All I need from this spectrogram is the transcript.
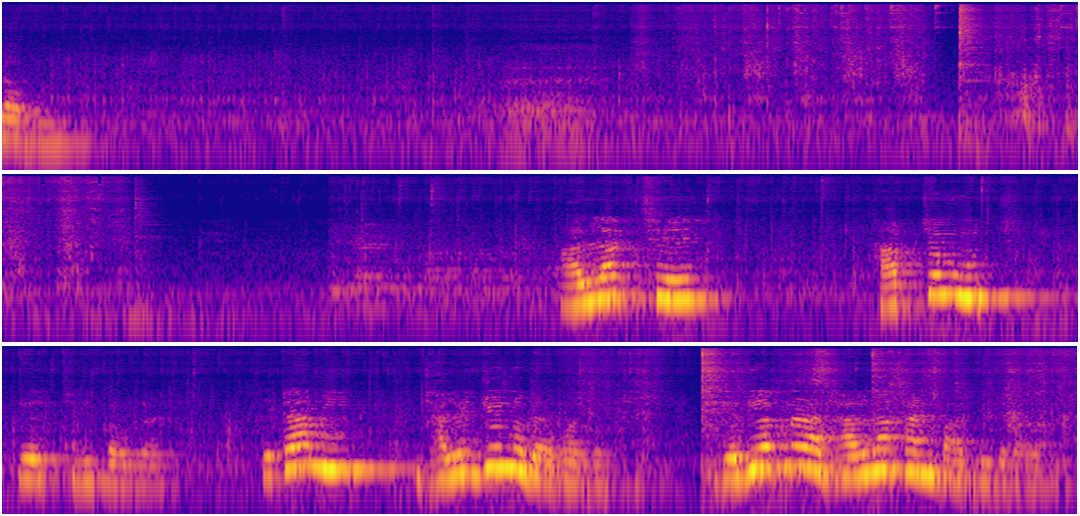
লবণ। আর লাগছে হাফ চামচ রেড চিলি পাউডার এটা আমি ঝালের জন্য ব্যবহার করছি। যদি আপনারা ঝাল না খান, বাদ দিতে পারেন।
